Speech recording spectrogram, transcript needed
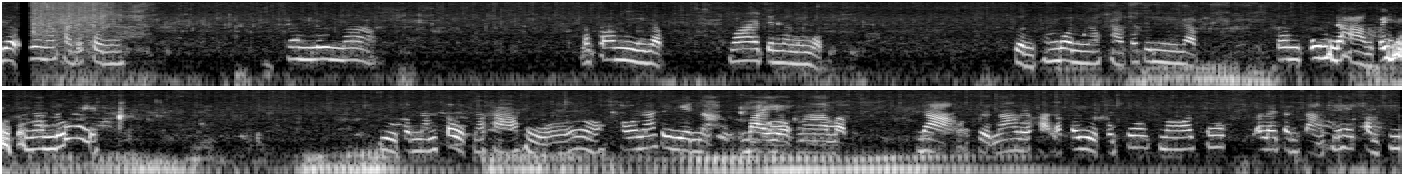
เยอะด้วยนะคะทุกคนร่มรื่นมาก แล้วก็มีแบบว่ายเต็มมันไปหมด ส่วนข้างบนนะคะ ก็จะมีแบบต้นกุ้งด่างไปอยู่ตรงนั้นด้วย อยู่กับน้ำตกนะคะ โหเขาน่าจะเย็นอะใบออกมาแบบด่างสวยมากเลยค่ะ แล้วก็อยู่กับพวกมอสพวกอะไรต่างๆ ที่ให้ความชุ่ม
